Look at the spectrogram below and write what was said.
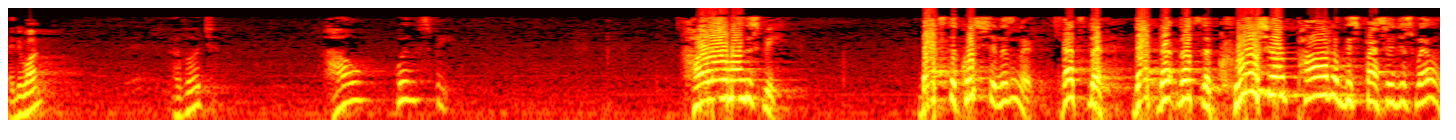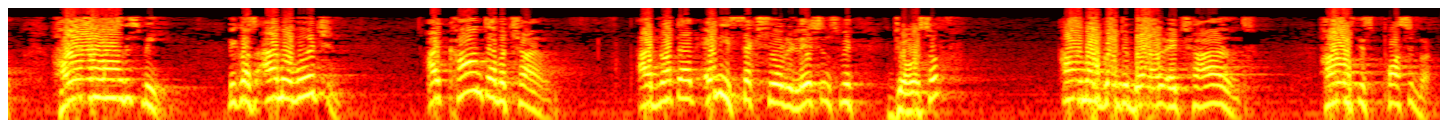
Anyone? A virgin. How will this be? How will this be? That's the question, isn't it? That's the, that, that, that's the crucial part of this passage as well. How will this be? Because I'm a virgin. I can't have a child. I've not had any sexual relations with Joseph. How am I going to bear a child? How is this possible?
